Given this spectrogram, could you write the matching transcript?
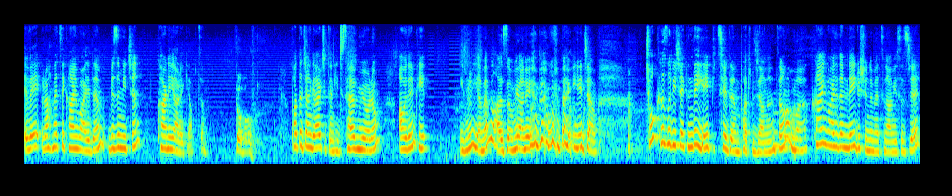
Ve rahmetli kayınvalidem bizim için karnıyarık yaptı. Tamam. Patlıcan gerçekten hiç sevmiyorum. Ama dedim ki bunu yemem lazım yani burada yiyeceğim. Çok hızlı bir şekilde yiyip bitirdim patlıcanı tamam mı? Kayınvalidem neyi düşündü Metin abi sizce?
